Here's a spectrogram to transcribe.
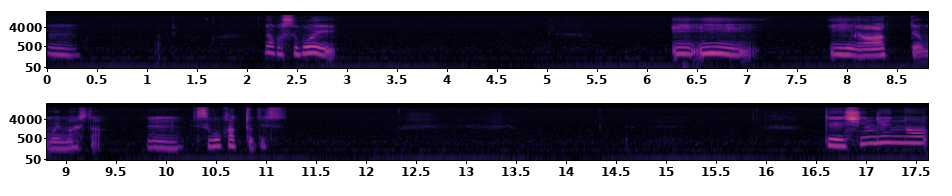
うん。なんかすごいいいいいいいなって思いました。うん。すごかったです。で新人の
